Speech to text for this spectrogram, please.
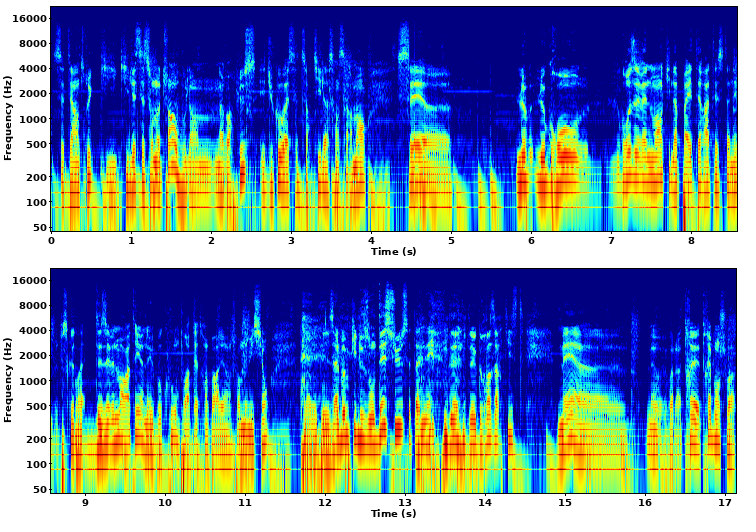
c'était un truc qui, qui laissait sur notre fin. On voulait en avoir plus. Et du coup, ouais, cette sortie là, sincèrement, c'est euh, le, le gros le gros événement qui n'a pas été raté cette année parce que Ouais. des événements ratés il y en a eu beaucoup on pourra peut-être en parler en forme d'émission des, des albums qui nous ont déçus cette année de, de grands artistes mais euh, mais ouais, voilà très très bon choix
